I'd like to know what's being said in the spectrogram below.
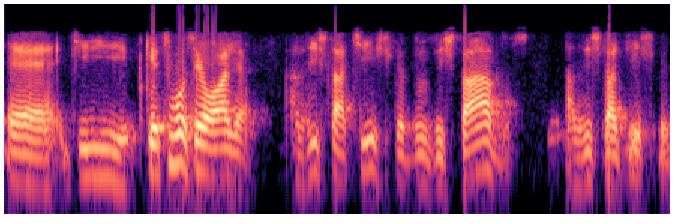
É, de, porque se você olha as estatísticas dos estados, as estatísticas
